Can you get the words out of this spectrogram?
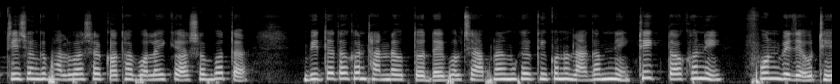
স্ত্রীর সঙ্গে ভালোবাসার কথা বলাই কি অসভ্যতা? বিদ্যা তখন ঠান্ডা উত্তর দেয়, বলছে, আপনার মুখে কি কোনো লাগাম নেই? ঠিক তখনই ফোন বেজে ওঠে।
